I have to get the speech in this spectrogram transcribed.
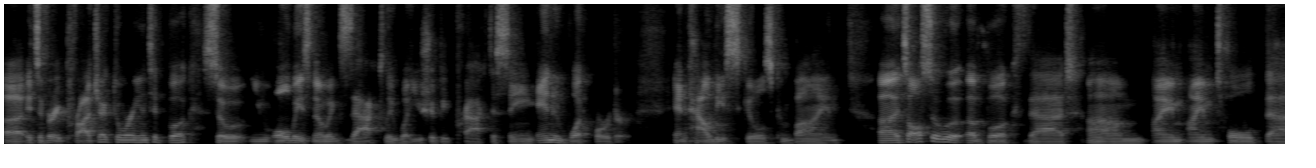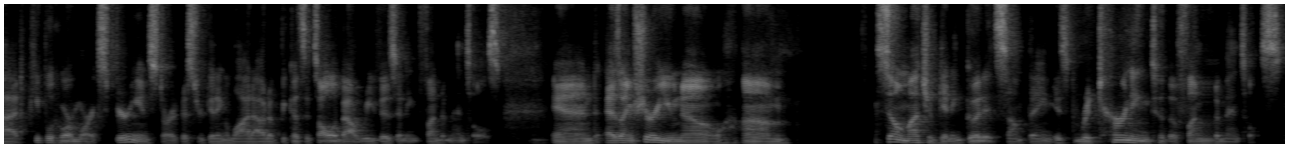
Uh, it's a very project oriented book. So you always know exactly what you should be practicing and in what order and how these skills combine. Uh, it's also a, a book that um, I'm, I am told that people who are more experienced artists are getting a lot out of because it's all about revisiting fundamentals. Mm-hmm. And as I'm sure you know, um, so much of getting good at something is returning to the fundamentals.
